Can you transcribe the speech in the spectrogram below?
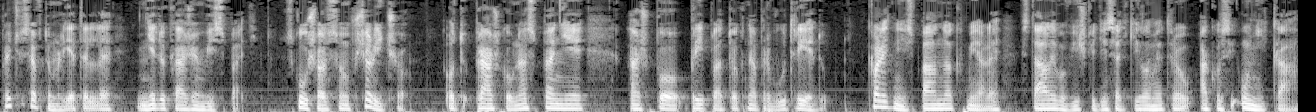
prečo sa v tom lietadle nedokážem vyspať. Skúšal som všeličo od práškov na spanie až po príplatok na prvú triedu. Kvalitný spánok mi ale stále vo výške 10 kilometrov ako si uniká.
